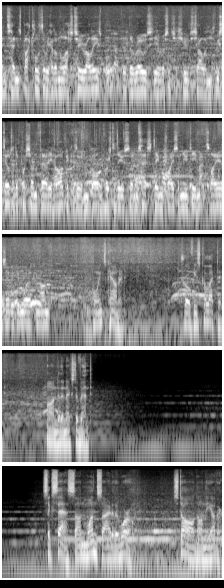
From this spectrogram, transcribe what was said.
intense battles that we had on the last two rallies, but the, the roads here were such a huge challenge. We still had to push on fairly hard because it was important for us to do some testing, try some new DMACK tyres that we've been working on. Points counted, trophies collected. On to the next event. Success on one side of the world, stalled on the other.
